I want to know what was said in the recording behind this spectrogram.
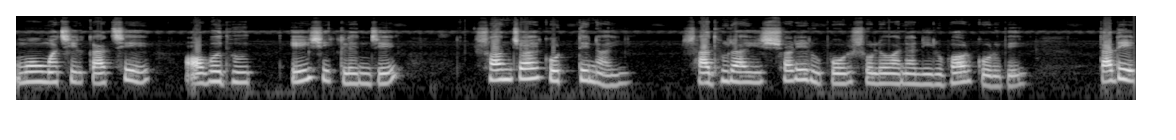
মৌমাছির কাছে অবধূত এই শিখলেন যে, সঞ্চয় করতে নাই, সাধুরা ঈশ্বরের উপর ষোলো আনা নির্ভর করবে, তাদের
